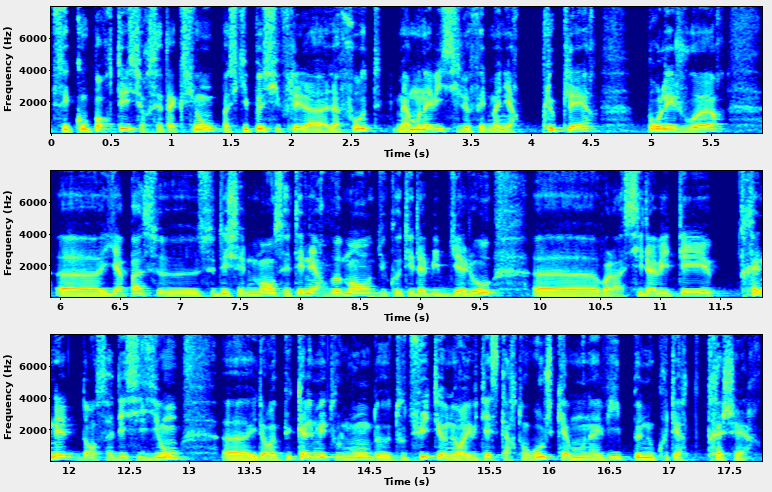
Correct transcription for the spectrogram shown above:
s'est comporté sur cette action, parce qu'il peut siffler la, la, faute. Mais à mon avis, s'il le fait de manière plus claire, pour les joueurs. Euh, il n'y a pas ce, déchaînement, cet énervement du côté d'Abib Diallo. Euh, voilà, s'il avait été très net dans sa décision, euh, il aurait pu calmer tout le monde tout de suite et on aurait évité ce carton rouge qui, à mon avis, peut nous coûter très cher.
